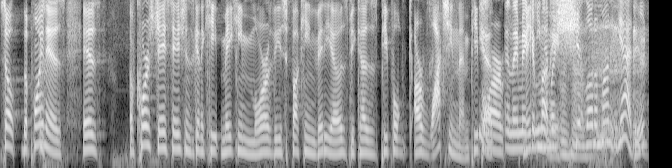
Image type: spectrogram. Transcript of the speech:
So the point is, is of course Jay Station is going to keep making more of these fucking videos because people are watching them. People Yeah, are and they make him making him a. Mm-hmm. shitload of money. Yeah, dude.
